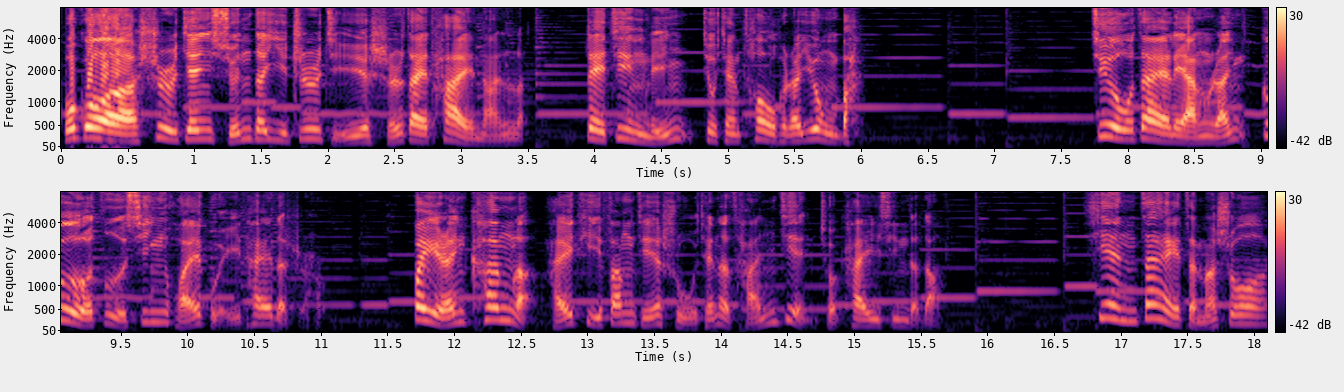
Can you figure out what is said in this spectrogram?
不过世间寻得一知己实在太难了，这静林就先凑合着用吧。就在两人各自心怀鬼胎的时候，被人坑了还替方杰数钱的残剑却开心的道：“现在怎么说？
